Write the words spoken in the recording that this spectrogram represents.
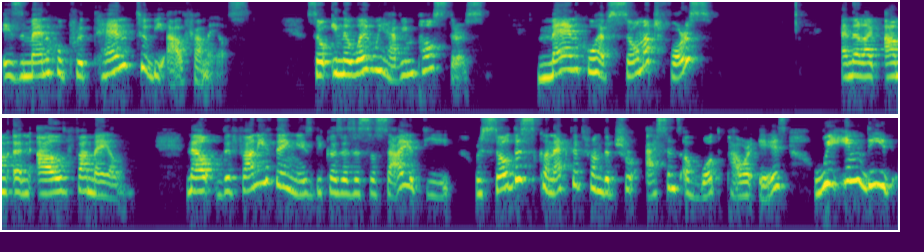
is men who pretend to be alpha males. So, in a way, we have imposters, men who have so much force, and they're like, I'm an alpha male. Now, the funny thing is because as a society, we're so disconnected from the true essence of what power is, we indeed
